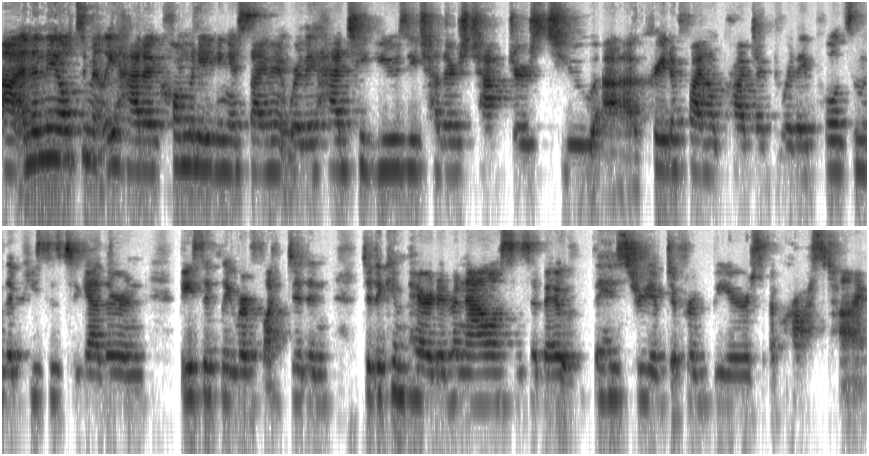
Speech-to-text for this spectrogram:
Uh, and then they ultimately had a culminating assignment where they had to use each other's chapters to uh, create a final project where they pulled some of the pieces together and basically reflected and did a comparative analysis about the history of different beers across time.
